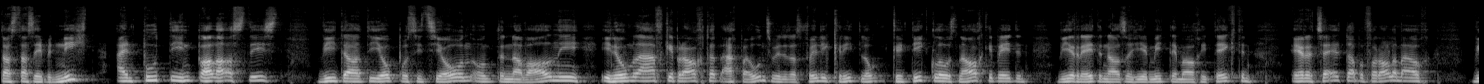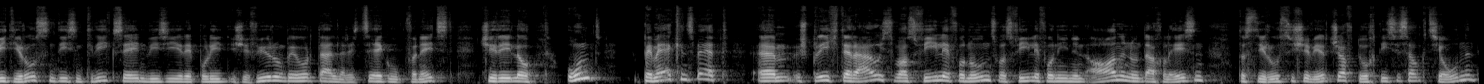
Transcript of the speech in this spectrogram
dass das eben nicht ein Putin-Palast ist, wie da die Opposition unter Nawalny in Umlauf gebracht hat. Auch bei uns würde das völlig kritiklos nachgebetet. Wir reden also hier mit dem Architekten. Er erzählt aber vor allem auch, wie die Russen diesen Krieg sehen, wie sie ihre politische Führung beurteilen. Er ist sehr gut vernetzt, Cirillo. Und bemerkenswert, ähm, spricht er aus, was viele von uns, was viele von Ihnen ahnen und auch lesen, dass die russische Wirtschaft durch diese Sanktionen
